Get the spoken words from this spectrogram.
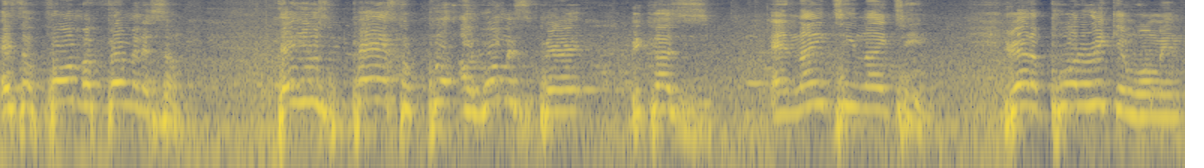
is a form of feminism. They use pants to put a woman's spirit because in 1919, you had a Puerto Rican woman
